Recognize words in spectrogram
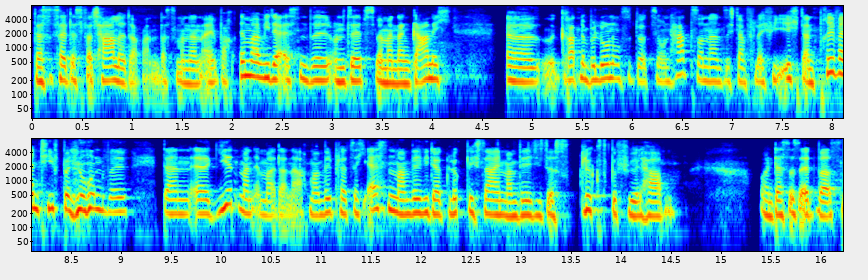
das ist halt das Fatale daran, dass man dann einfach immer wieder essen will und selbst wenn man dann gar nicht äh, gerade eine Belohnungssituation hat, sondern sich dann vielleicht wie ich dann präventiv belohnen will, dann äh, giert man immer danach. Man will plötzlich essen, man will wieder glücklich sein, man will dieses Glücksgefühl haben. Und das ist etwas,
